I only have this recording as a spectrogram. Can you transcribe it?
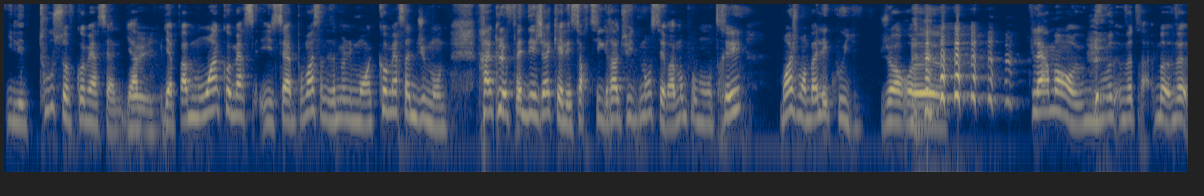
il est tout sauf commercial. Il y a, Oui. a pas moins commercial. Pour moi c'est un des albums les moins commercial du monde. Rien que le fait déjà qu'elle est sortie gratuitement, c'est vraiment pour montrer. Moi je m'en bats les couilles. Genre euh, clairement vo- votre, vo- vo-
